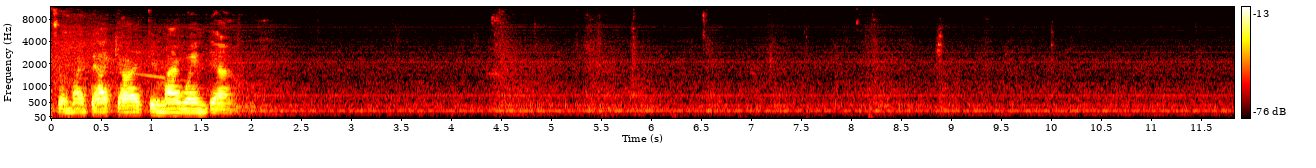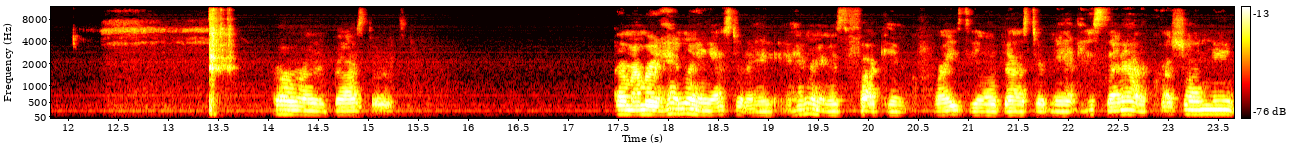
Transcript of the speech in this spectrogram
from my backyard through my window. Alright, bastards. I remember Henry yesterday. Henry was fucking crazy old bastard, man. His son had a crush on me.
